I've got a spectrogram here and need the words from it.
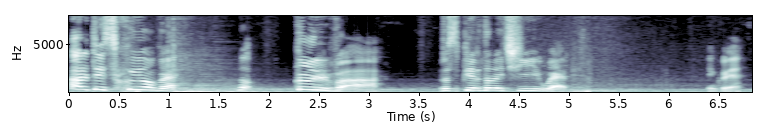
Ale to jest chujowe. No kurwa. Rozpierdolę ci łeb. Dziękuję.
